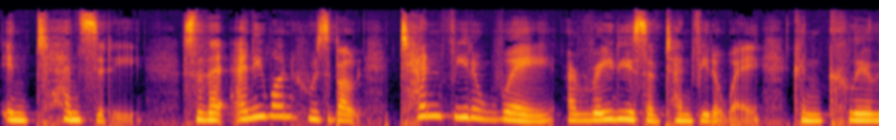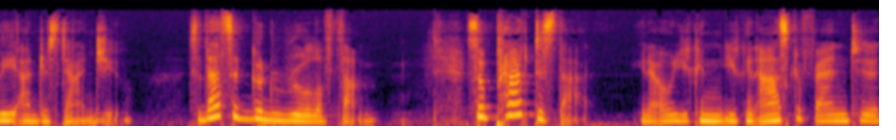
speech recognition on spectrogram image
intensity so that anyone who's about 10 feet away, a radius of 10 feet away, can clearly understand you. So that's a good rule of thumb. So practice that. You know, you can you can ask a friend to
